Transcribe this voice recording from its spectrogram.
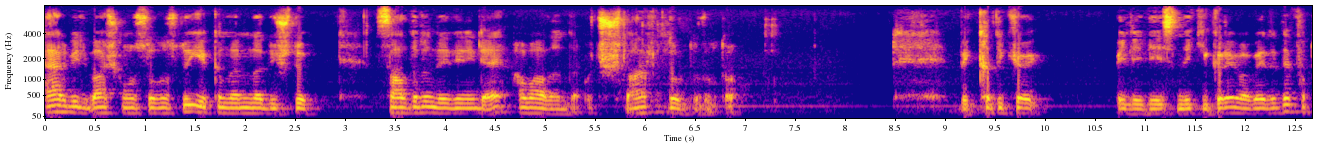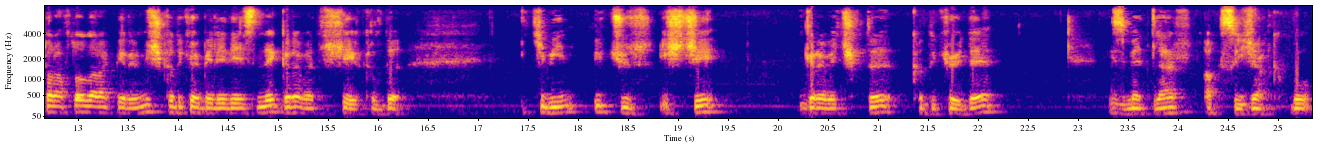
Erbil Başkonsolosluğu yakınlarında düştü. Saldırı nedeniyle havaalanında uçuşlar durduruldu. Ve Kadıköy Belediyesi'ndeki grev haberi de fotoğraflı olarak verilmiş. Kadıköy Belediyesi'nde grev ateşi yakıldı. 2300 işçi greve çıktı Kadıköy'de. Hizmetler aksayacak. Bu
